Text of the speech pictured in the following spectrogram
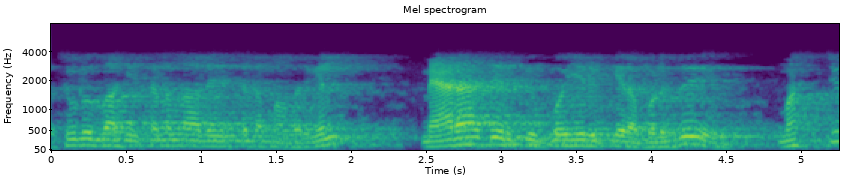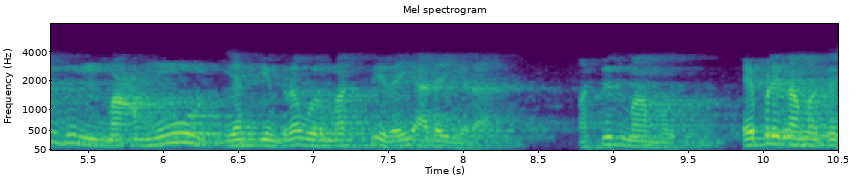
ரசூலுல்லாஹி சல்லா அலிசல்லம் அவர்கள் மேராஜிற்கு போயிருக்கிற பொழுது மஸ்ஜிதுல் மாமூர் என்கின்ற ஒரு மஸ்ஜிதை அடைகிறார். மஸ்ஜித் மாமூர் எப்படி நமக்கு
